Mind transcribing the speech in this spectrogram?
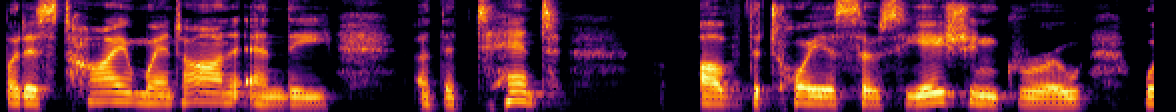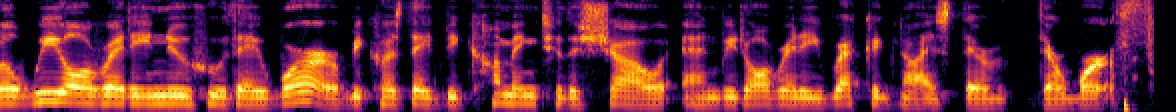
But as time went on and the uh, the tent of the Toy Association grew, well, we already knew who they were because they'd be coming to the show and we'd already recognized their, their worth.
